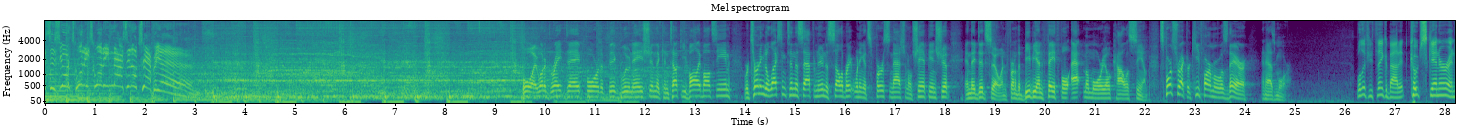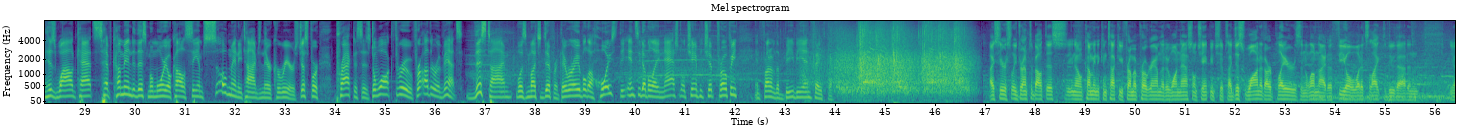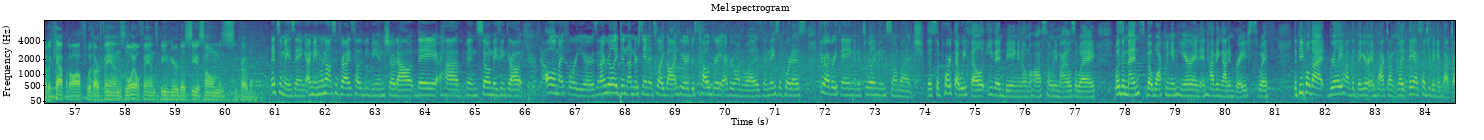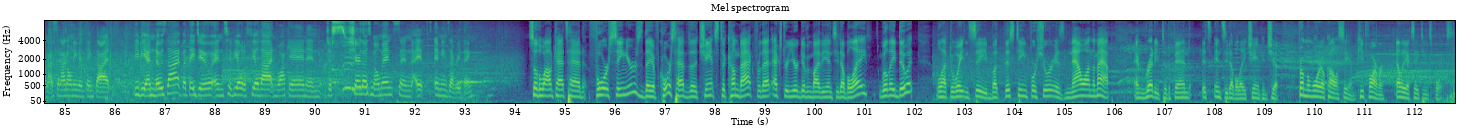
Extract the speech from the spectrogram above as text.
this is your 2020 national champions. Boy, what a great day for the Big Blue Nation. The Kentucky volleyball team returning to Lexington this afternoon to celebrate winning its first national championship, and they did so in front of the BBN faithful at Memorial Coliseum. Sports Director Keith Farmer was there and has more. Well, if you think about it, Coach Skinner and his Wildcats have come into this Memorial Coliseum so many times in their careers just for practices, to walk through, for other events. This time was much different. They were able to hoist the NCAA National Championship trophy in front of the BBN faithful. I seriously dreamt about this, you know, coming to Kentucky from a program that had won national championships. I just wanted our players and alumni to feel what it's like to do that. And you know, to cap it off with our fans, loyal fans being here to see us home is incredible. It's amazing. I mean, we're not surprised how the BBN showed out. They have been so amazing throughout all of my four years, and I really didn't understand it till I got here just how great everyone was, and they support us through everything, and it really means so much. The support that we felt, even being in Omaha so many miles away, was immense, but walking in here and, and having that embrace with the people that really have the bigger impact on, like, they have such a big impact on us, and I don't even think that BBN knows that, but they do, and to be able to feel that and walk in and just share those moments, and it, it means everything. So the Wildcats had four seniors. They, of course, have the chance to come back for that extra year given by the NCAA. Will they do it? We'll have to wait and see. But this team for sure is now on the map and ready to defend its NCAA championship. From Memorial Coliseum, Keith Farmer, LEX 18 Sports.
